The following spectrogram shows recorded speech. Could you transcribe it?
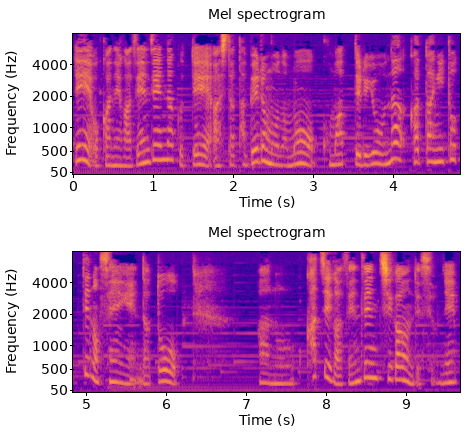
でお金が全然なくて明日食べるものも困ってるような方にとっての1000円だとあの価値が全然違うんですよね。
